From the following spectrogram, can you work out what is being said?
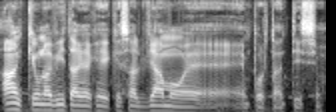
anche una vita che, che salviamo è, importantissima.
